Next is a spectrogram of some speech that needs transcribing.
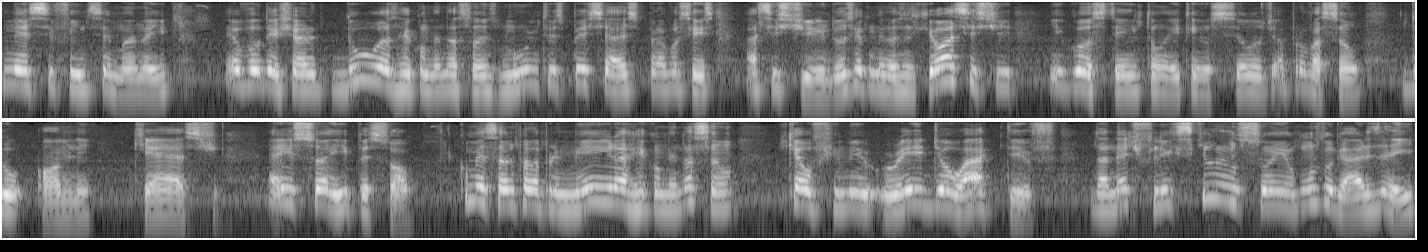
nesse fim de semana aí, eu vou deixar duas recomendações muito especiais para vocês assistirem. Duas recomendações que eu assisti e gostei, então aí tem o selo de aprovação do Omnicast. É isso aí, pessoal. Começando pela primeira recomendação, que é o filme Radioactive da Netflix que lançou em alguns lugares aí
